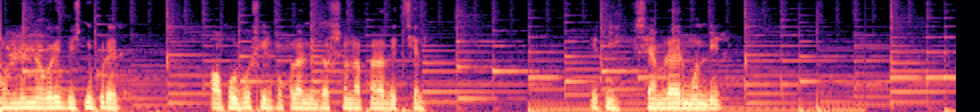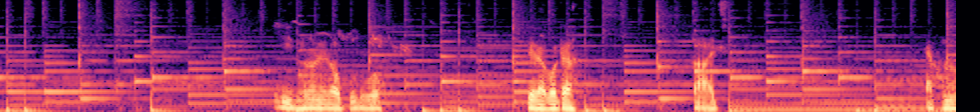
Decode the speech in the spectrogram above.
মন্দিরনগরী বিষ্ণুপুরের অপূর্ব শিল্পকলা নিদর্শন আপনারা দেখছেন। এটি শ্যামরায়ের মন্দির। এই ধরনের অপূর্ব টেরাকোটা কাজ এখনও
